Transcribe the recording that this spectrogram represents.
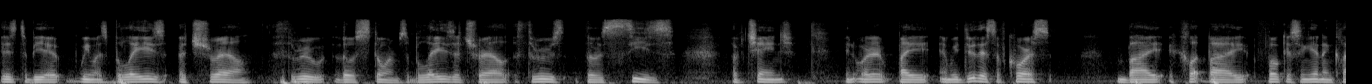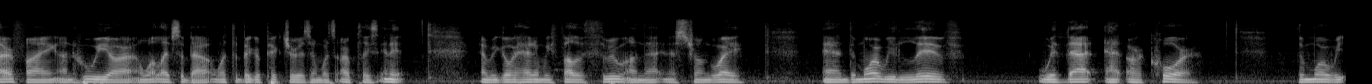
is to be a, we must blaze a trail through those storms blaze a trail through those seas of change in order by and we do this of course by by focusing in and clarifying on who we are and what life's about what the bigger picture is and what's our place in it. And we go ahead and we follow through on that in a strong way. And the more we live with that at our core, the more we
